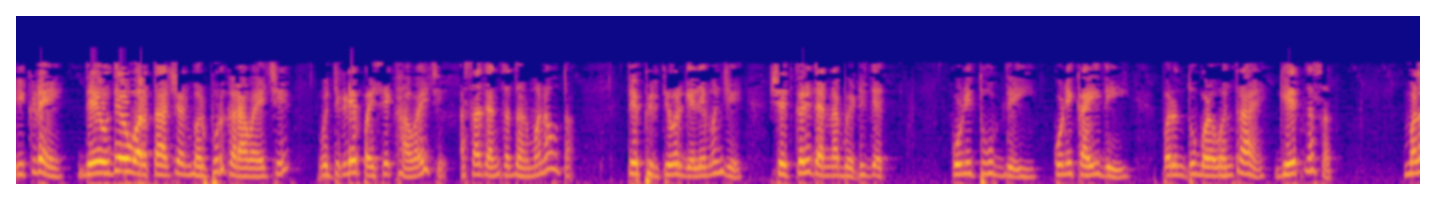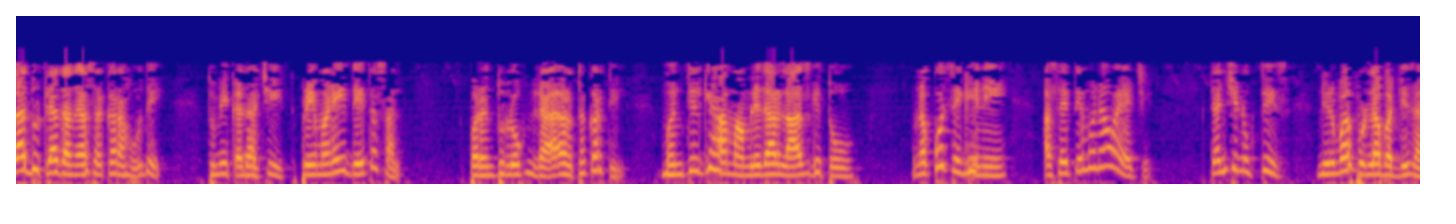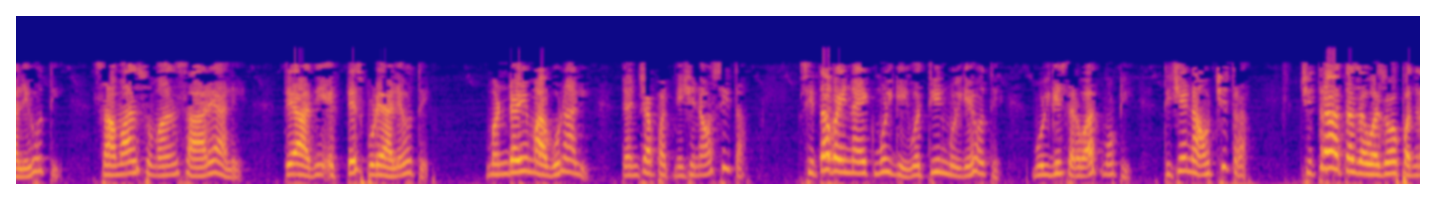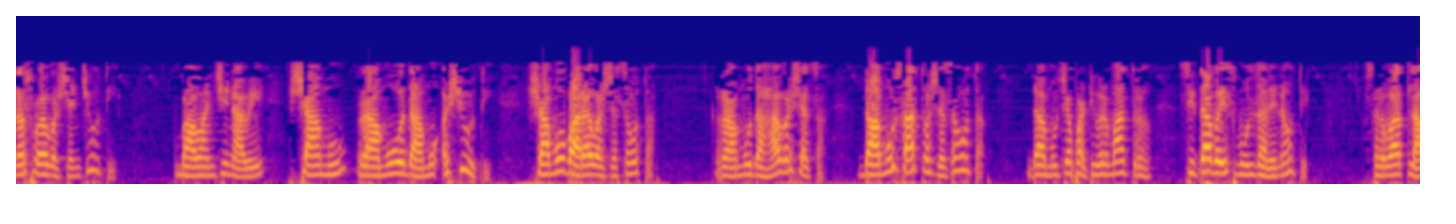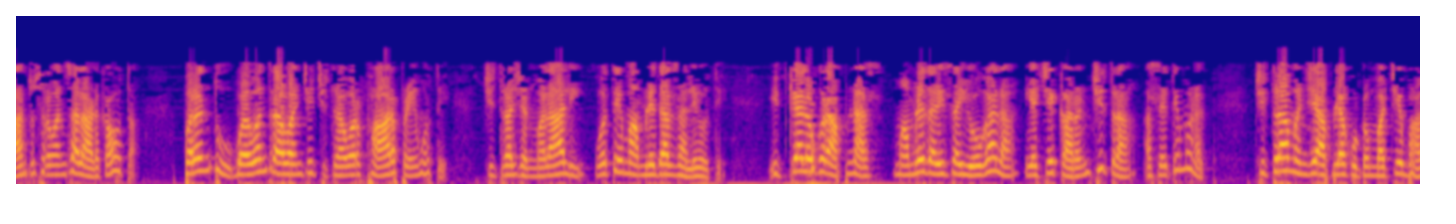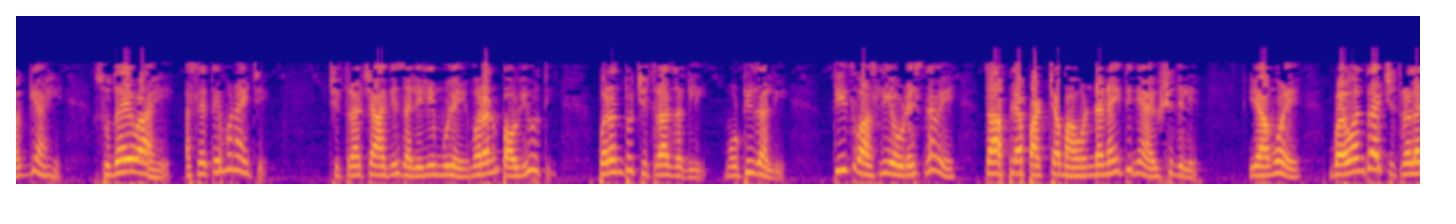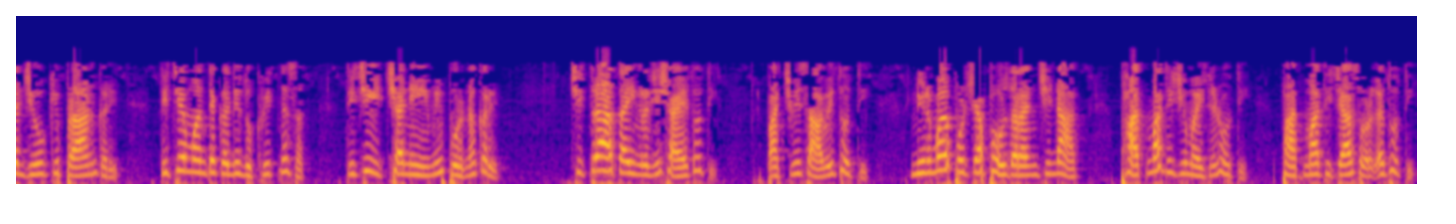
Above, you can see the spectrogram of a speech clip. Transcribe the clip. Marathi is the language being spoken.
इकडे देवदेव वर्ताचन भरपूर करावायचे व तिकडे पैसे खावायचे असा त्यांचा धर्म नव्हता. ते फिरतीवर गेले म्हणजे शेतकरी त्यांना भेटी देत. कोणी तूप देई कोणी काही देई परंतु बळवंतराय घेत नसत. मला धुतल्या तांदळासारखा राहू दे. तुम्ही कदाचित प्रेमानेही देत असाल. परंतु लोक निराळा अर्थ करतील. म्हणतील की हा मामलेदार लाच घेतो. नकोचे घेणे असे ते म्हणावयाचे. त्यांची नुकतीच निर्मळपूरला बदली झाली होती. सामान सुमान सारे आले. ते आधी एकटेच पुढे आले होते. मंडळी मागून आली. त्यांच्या पत्नीचे नाव सीता. सीताबाईंना एक मुलगी व तीन मुलगे होते. मुलगी सर्वात मोठी. तिचे नाव चित्रा. चित्रा आता जवळजवळ पंधरा सोळा वर्षांची होती. भावांची नावे श्यामू रामू व दामू अशी होती. श्यामू बारा वर्षाचा होता. रामू दहा वर्षाचा. दामू सात वर्षाचा होता. दामूच्या पाठीवर मात्र सीताबाईस मूल झाले नव्हते. सर्वात लहान तो सर्वांचा लाडका होता. परंतु बळवंतरावांचे चित्रावर फार प्रेम होते. चित्रा जन्माला आली व ते मामलेदार झाले होते. इतक्या लवकर आपणास मामलेदारीचा योग आला याचे कारण चित्रा असे ते म्हणत. चित्रा म्हणजे आपल्या कुटुंबाचे भाग्य आहे सुदैव आहे असे ते म्हणायचे. चित्राच्या आधी झालेली मुले मरण पावली होती परंतु चित्रा जगली मोठी झाली. तीच वाचली एवढेच नव्हे तर आपल्या पाठच्या भावंडांनाही तिने आयुष्य दिले. यामुळे बळवंतराव चित्राला जीव की प्राण करीत तिचे मन ते कधी दुखवीत नसत. तिची इच्छा नेहमी पूर्ण करीत. चित्रा आता इंग्रजी शाळेत होती. पाचवी सहावीत होती. निर्मळपूरच्या फौजदारांची नात फातमा तिची मैत्रीण होती. फातमा तिच्याच वर्गात होती.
